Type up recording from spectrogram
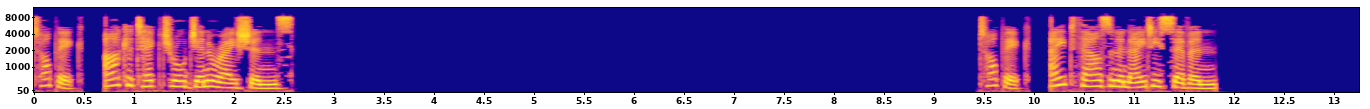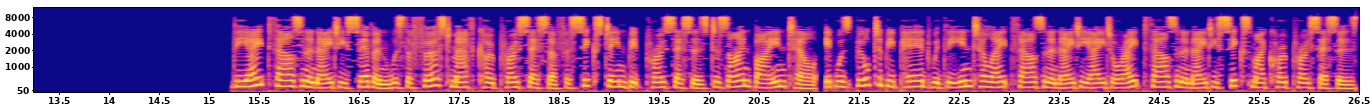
Topic: Architectural generations Topic 8087 The 8087 was the first math coprocessor for 16-bit processors designed by Intel. It was built to be paired with the Intel 8088 or 8086 microprocessors.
